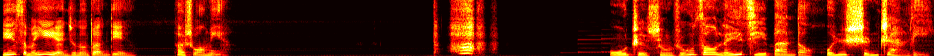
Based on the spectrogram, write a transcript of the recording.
你怎么一眼就能断定他是王敏？”他，吴志雄如遭雷击般的浑身战栗。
